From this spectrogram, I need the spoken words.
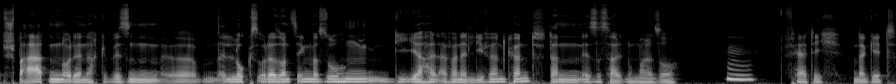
Sparten oder nach gewissen äh, Looks oder sonst irgendwas suchen, die ihr halt einfach nicht liefern könnt, dann ist es halt nun mal so. Hm. Fertig. Und da geht,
